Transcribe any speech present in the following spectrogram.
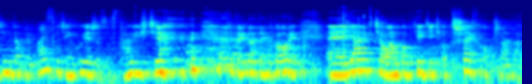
Dzień dobry Państwu, dziękuję, że zostaliście tutaj do tej pory. E, ja chciałam powiedzieć o trzech obszarach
